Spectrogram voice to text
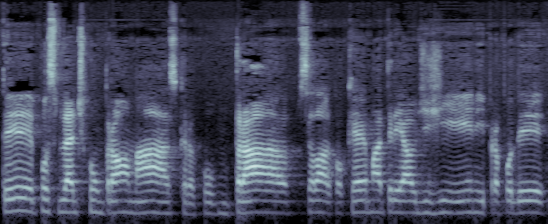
ter possibilidade de comprar uma máscara, comprar, sei lá, qualquer material de higiene para poder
